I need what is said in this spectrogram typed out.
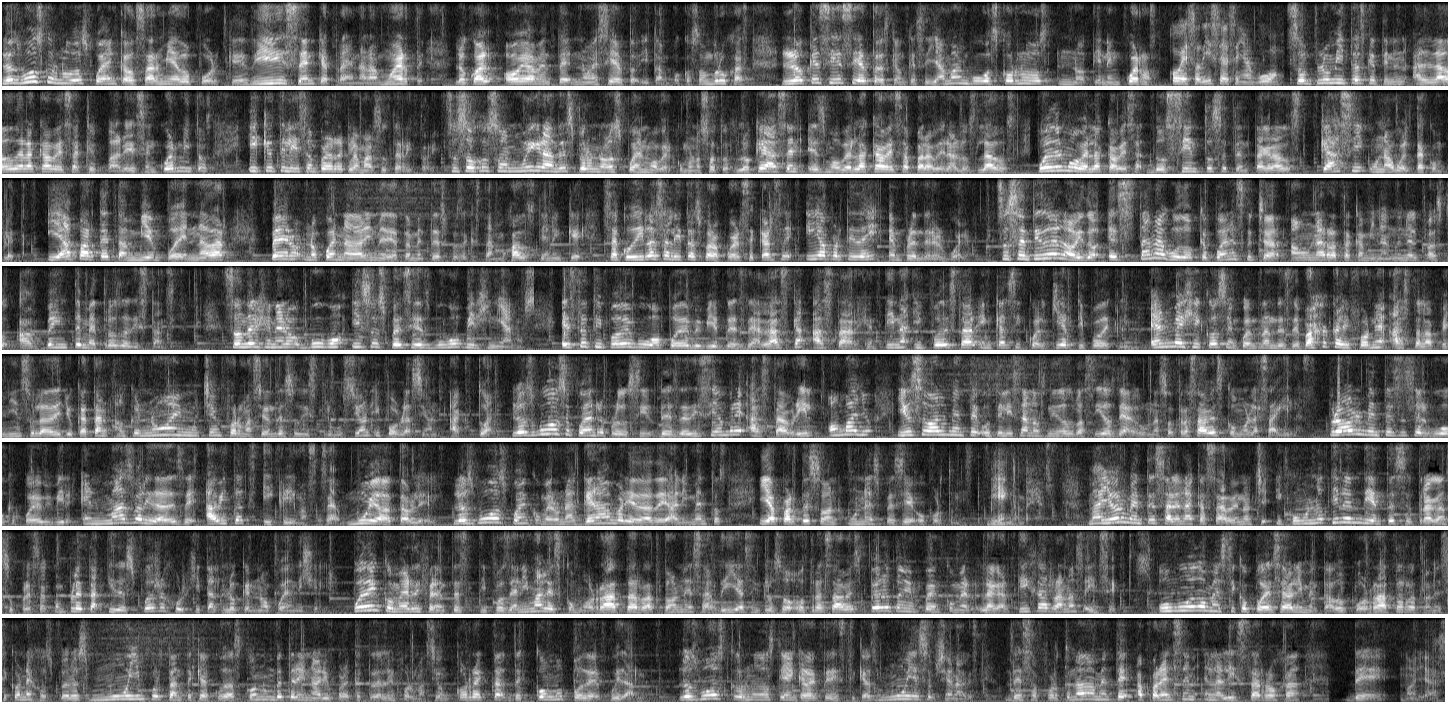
Los búhos cornudos pueden causar miedo porque dicen que atraen a la muerte, lo cual obviamente no es cierto y tampoco son brujas. Lo que sí es cierto es que aunque se llaman búhos cornudos, no tienen cuernos. O eso dice el señor búho. Son plumitas que tienen al lado de la cabeza que parecen cuernitos y que utilizan para reclamar su territorio. Sus ojos son muy grandes pero no los pueden mover como nosotros. Lo que hacen es mover la cabeza para ver a los lados. Pueden mover la cabeza 270 grados, casi una vuelta completa. Y aparte también pueden nadar, pero no pueden nadar inmediatamente después de que están mojados. Tienen que sacudir las alitas para poder secarse y a partir de ahí emprender el vuelo. Su sentido del oído es tan agudo que pueden escuchar a una rata caminando en el pasto a 20 metros de distancia. Son del género bubo y su especie es bubo virginianos. Este tipo de búho puede vivir desde Alaska hasta Argentina y puede estar en casi cualquier tipo de clima. En México se encuentran desde Baja California hasta la península de Yucatán, aunque no hay mucha información de su distribución y población actual. Los búhos se pueden reproducir desde diciembre hasta abril o mayo y usualmente utilizan los nidos vacíos de algunas otras aves como las águilas. Probablemente ese es el búho que puede vivir en más variedades de hábitats y climas, o sea, muy adaptable él. Los búhos pueden comer una gran variedad de alimentos y aparte son una especie oportunista. Bien, gandallas. Mayormente salen a cazar de noche y como no tienen dientes se tragan su presa completa y después regurgitan lo que no pueden digerir. Pueden comer diferentes tipos de animales como ratas, ratones, ardillas, incluso otras aves, pero también pueden comer lagartijas, ranas e insectos. Un búho doméstico puede ser alimentado por ratas, ratones y conejos, pero es muy importante que acudas con un veterinario para que te dé la información correcta de cómo poder cuidarlo. Los búhos cornudos tienen características muy excepcionales. Desafortunadamente aparecen en la lista roja de... No, ya.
